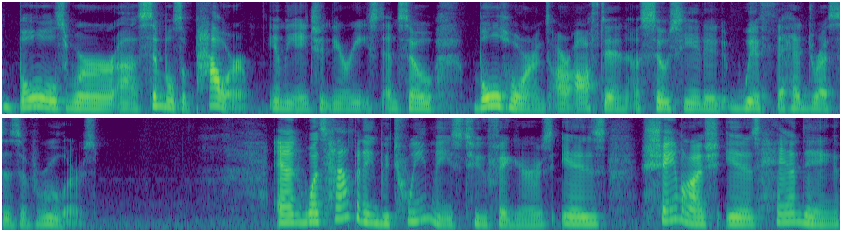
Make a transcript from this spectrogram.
bulls were uh, symbols of power in the ancient Near East. And so bull horns are often associated with the headdresses of rulers. And what's happening between these two figures is Shamash is handing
